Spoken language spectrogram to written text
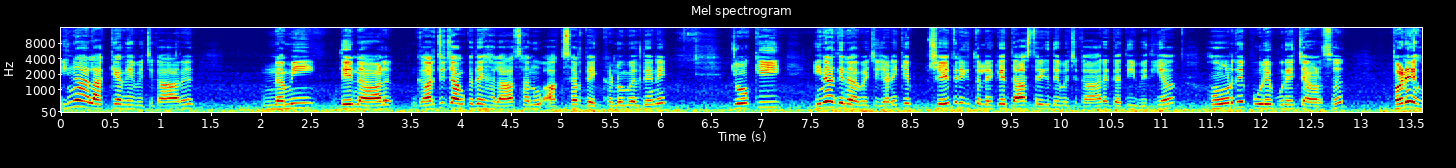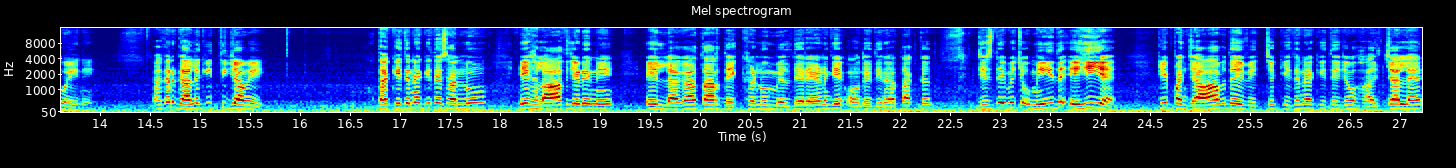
ਇਹਨਾਂ ਇਲਾਕਿਆਂ ਦੇ ਵਿਚਕਾਰ ਨਮੀ ਦੇ ਨਾਲ ਗਰਜ ਚਮਕ ਦੇ ਹਾਲਾਤ ਸਾਨੂੰ ਅਕਸਰ ਦੇਖਣ ਨੂੰ ਮਿਲਦੇ ਨੇ, ਜੋ ਕਿ ਇਹਨਾਂ ਦਿਨਾਂ ਵਿੱਚ ਯਾਨੀ ਕਿ 6 ਤਰੀਕ ਤੋਂ ਲੈ ਕੇ 10 ਤਰੀਕ ਦੇ ਵਿਚਕਾਰ ਗਤੀਵਿਧੀਆਂ ਹੋਣ ਦੇ ਪੂਰੇ ਪੂਰੇ ਚਾਂਸ ਬਣੇ ਹੋਏ ਨੇ। ਅਗਰ ਗੱਲ ਕੀਤੀ ਜਾਵੇ, ਤਾਂ ਕਿਤੇ ਨਾ ਕਿਤੇ ਸਾਨੂੰ ਇਹ ਹਾਲਾਤ ਜਿਹੜੇ ਨੇ, ਇਹ ਲਗਾਤਾਰ ਦੇਖਣ ਨੂੰ ਮਿਲਦੇ ਰਹਿਣਗੇ ਆਉਂਦੇ ਦਿਨਾਂ ਤੱਕ, ਜਿਸ ਦੇ ਵਿੱਚ ਉਮੀਦ ਇਹੀ ਹੈ ਕਿ ਪੰਜਾਬ ਦੇ ਵਿੱਚ ਕਿਤੇ ਨਾ ਕਿਤੇ ਜੋ ਹਲਚਲ ਹੈ,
